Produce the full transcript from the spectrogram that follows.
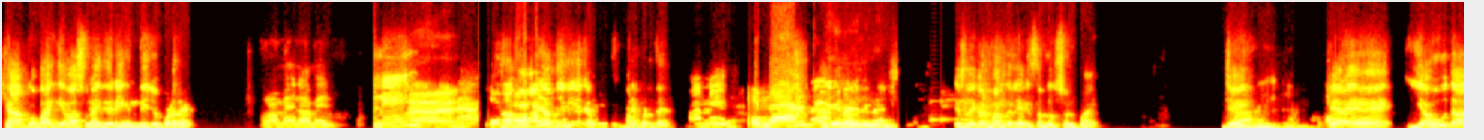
क्या आपको भाई की आवाज़ सुनाई दे रही? हिंदी जो पढ़ रहे हैं। आमीन आमीन। साफ़ आवाज़ आती भी है जब भाई पढ़ते हैं। Amen. Amen. Amen. इसलिए कंफर्म कर लिया कि सब लोग सुन पाए। जी। कह रहे हैं यहूदा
